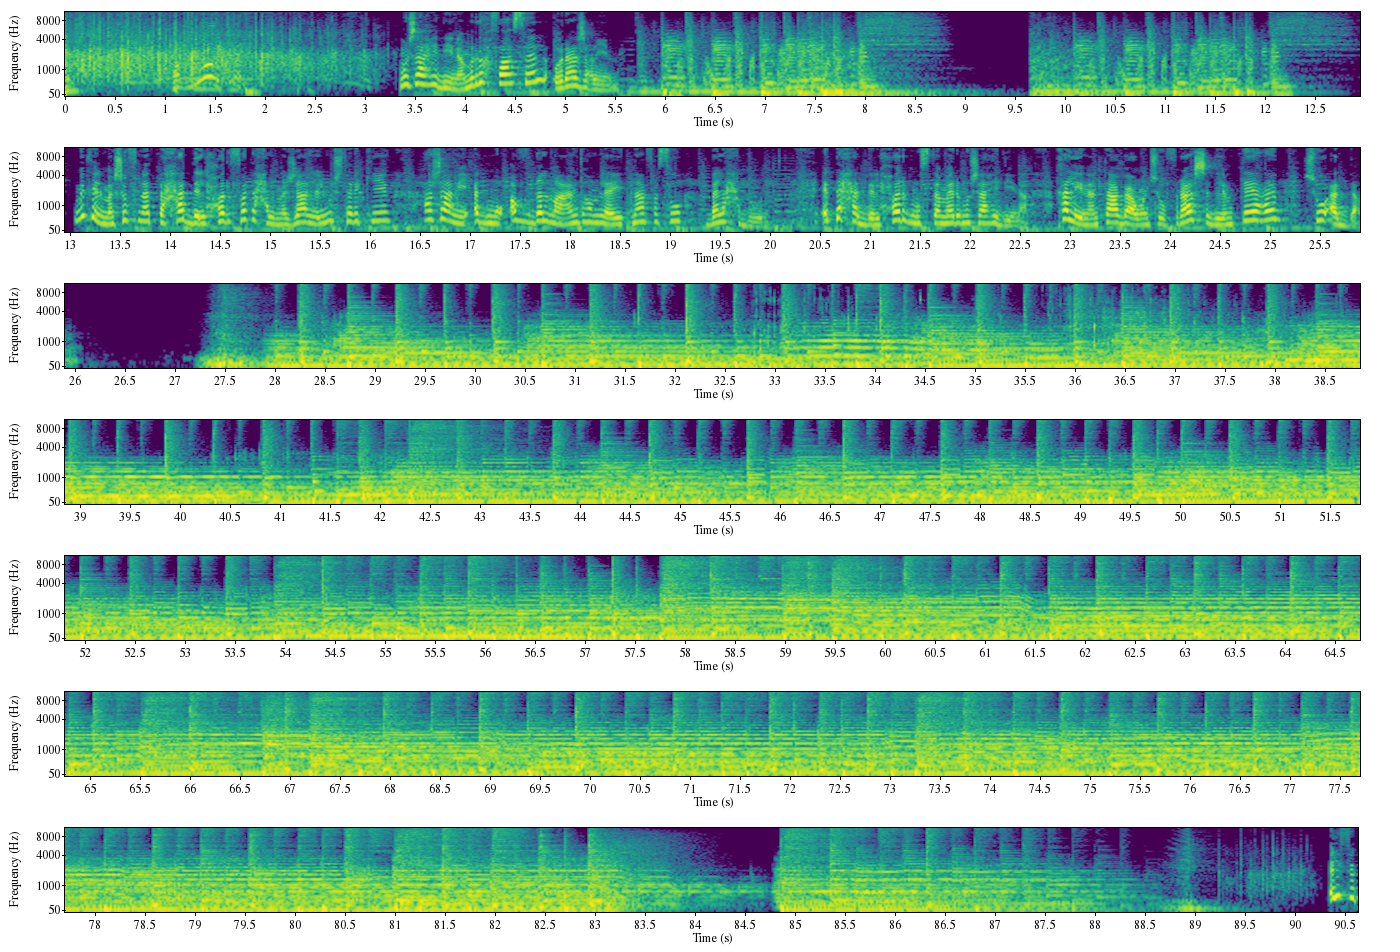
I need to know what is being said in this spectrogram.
مشاهدينا منروح فاصل وراجعين. مثل ما شفنا التحدي الحر فتح المجال للمشتركين عشان يقدموا أفضل ما عندهم ليتنافسوا بلا حدود التحدي الحر مستمر مشاهدينا. خلينا نتابع ونشوف راشد المتاعب شو قدم.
